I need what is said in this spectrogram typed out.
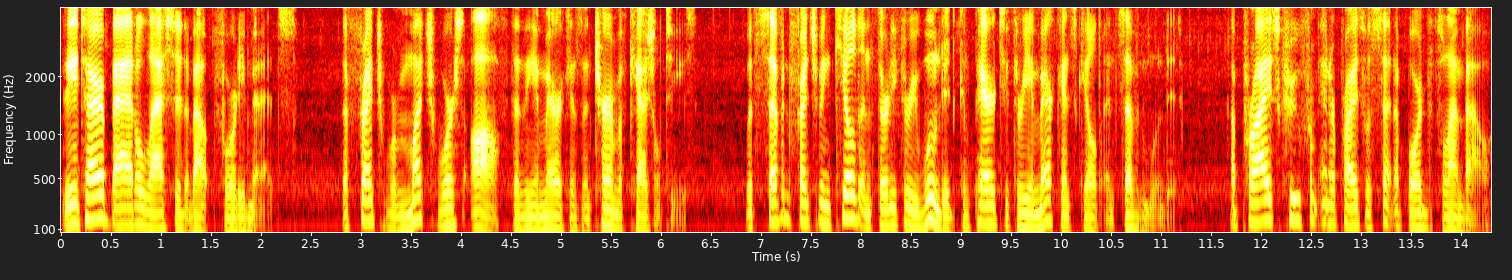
The entire battle lasted about 40 minutes. The French were much worse off than the Americans in terms of casualties, with seven Frenchmen killed and 33 wounded compared to three Americans killed and seven wounded. A prize crew from Enterprise was sent aboard the Flambeau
